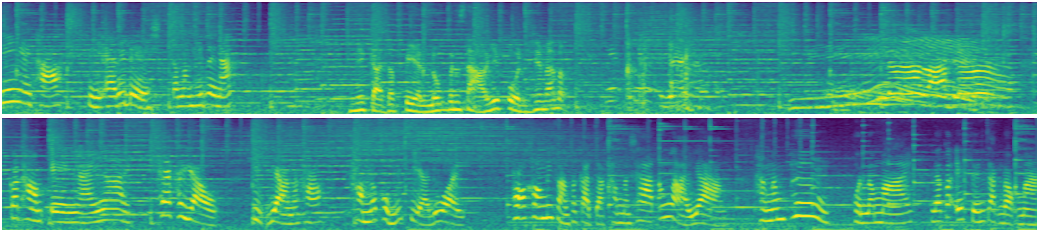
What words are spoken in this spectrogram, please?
นี่ไงคะ สีแอริเบจกำลังฮิตเลยนะ นี่กะจะเปลี่ยนลุคเป็นสาวญี่ปุ่นใช่ไหมแบบน่ารักนะก็ทำเองง่ายๆ แค่เขย่าอีกอย่างนะคะทำแล้วผมไม่เสียด้วย เพราะเขามีสารสกัดจากธรรมชาติตั้งหลายอย่าง ทั้งน้ำผึ้ง ผลไม้ แล้วก็เอสเซนต์จากดอกไม้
